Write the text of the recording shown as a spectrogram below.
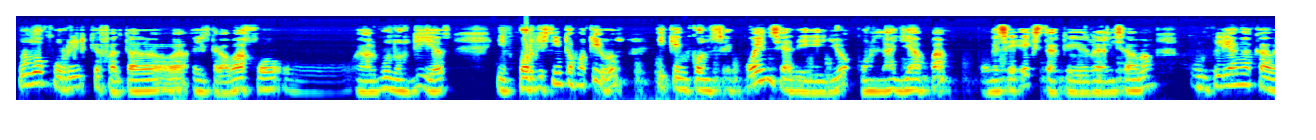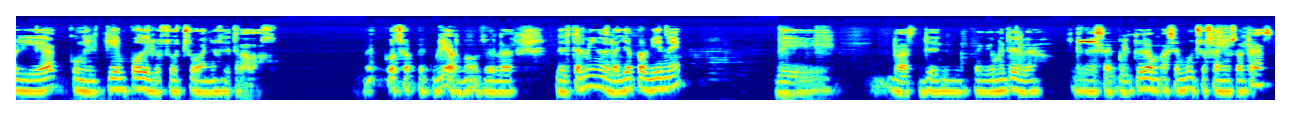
pudo ocurrir que faltaba el trabajo algunos días y por distintos motivos y que en consecuencia de ello con la yapa con ese extra que realizaban cumplían a cabalidad con el tiempo de los ocho años de trabajo cosa peculiar no el término de la yapa viene de de, prácticamente de, la, de nuestra cultura hace muchos años atrás.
